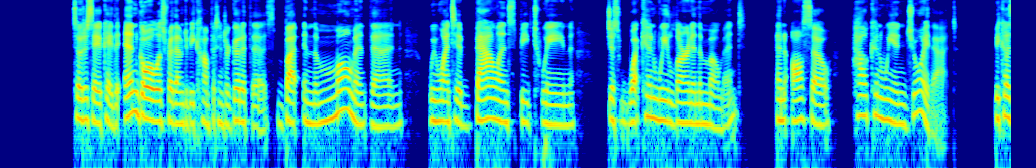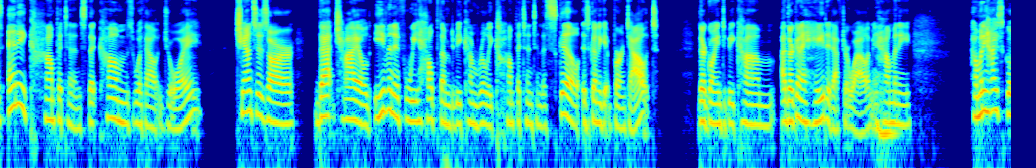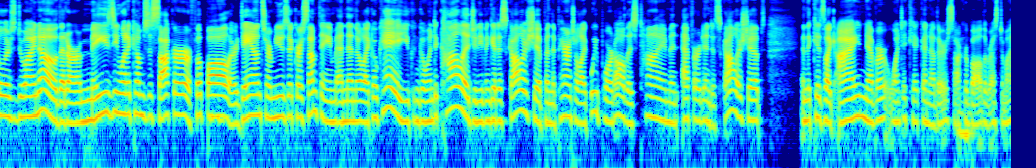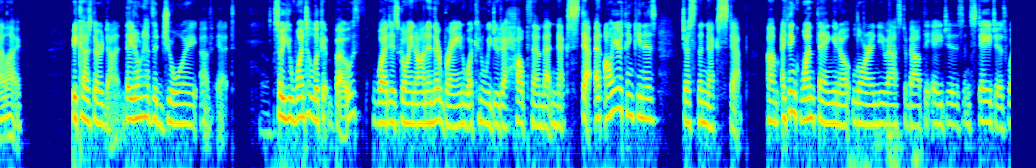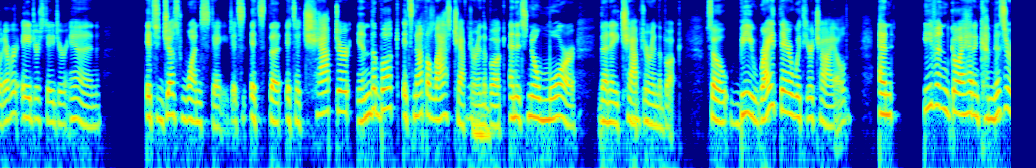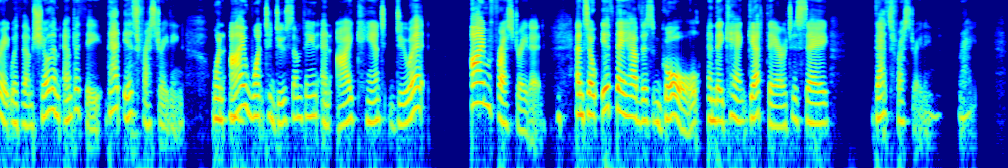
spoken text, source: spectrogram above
So to say, okay, the end goal is for them to be competent or good at this, but in the moment, then we want to balance between just what can we learn in the moment and also how can we enjoy that? because any competence that comes without joy, chances are that child, even if we help them to become really competent in the skill, is going to get burnt out. They're going to become, they're going to hate it after a while. I mean, how mm-hmm. many how many high schoolers do I know that are amazing when it comes to soccer or football or dance or music or something? And then they're like, okay, you can go into college and even get a scholarship. And the parents are like, we poured all this time and effort into scholarships. And the kid's like, I never want to kick another soccer Mhm. ball the rest of my life because they're done. They don't have the joy of it. So you want to look at both what is going on in their brain, what can we do to help them that next step? And all you're thinking is just the next step. Um, I think one thing, you know, Lauren, you asked about the ages and stages. Whatever age or stage you're in, it's just one stage. It's it's the it's a chapter in the book. It's not the last chapter in the book, and it's no more than a chapter in the book. So be right there with your child, and even go ahead and commiserate with them. Show them empathy. That is frustrating. When I want to do something and I can't do it, I'm frustrated. And so if they have this goal and they can't get there, to say, that's frustrating, right?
